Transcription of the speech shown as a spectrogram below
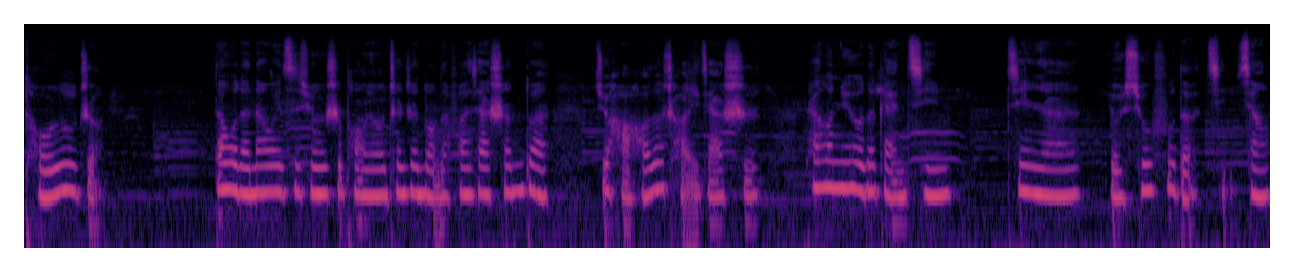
投入着。当我的那位咨询师朋友真正懂得放下身段，去好好的吵一架时，他和女友的感情竟然。有修复的倾向，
